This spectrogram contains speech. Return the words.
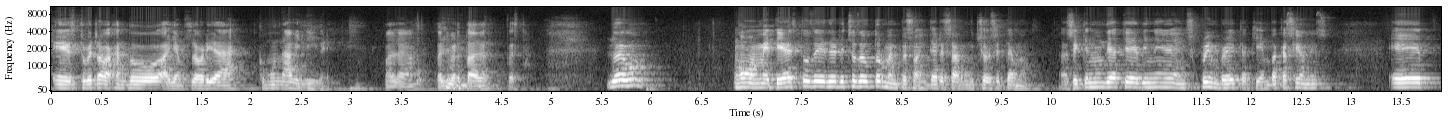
estuve trabajando allá en Florida como un ave libre, la, la libertad puesta. Luego como me metí a esto de derechos de autor, me empezó a interesar mucho ese tema. Así que en un día que vine en Spring Break, aquí en vacaciones, eh,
